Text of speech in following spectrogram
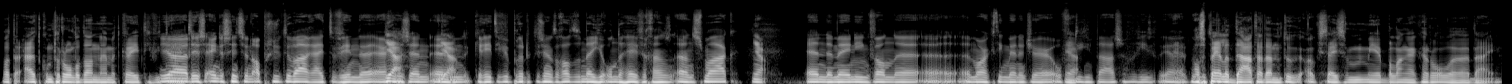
wat eruit komt rollen dan met creativiteit. Ja, er is enigszins een absolute waarheid te vinden ergens. Ja, en, en creatieve producten zijn toch altijd een beetje onderhevig aan, aan smaak. Ja en de mening van uh, een marketingmanager of ja. dienstbaas. Of iets. Ja, Al spelen data daar natuurlijk ook steeds een meer belangrijke rol uh, bij.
